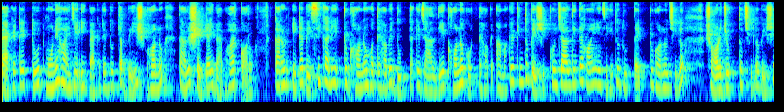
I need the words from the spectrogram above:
প্যাকেটের দুধ মনে হয় যে এই প্যাকেটের দুধটা বেশ ঘন, তাহলে সেটাই ব্যবহার করো। কারণ এটা বেসিক্যালি একটু ঘন হতে হবে, দুধটাকে জাল দিয়ে ঘন করতে হবে। আমাকে কিন্তু বেশিক্ষণ জাল দিতে হয়নি, যেহেতু দুধটা একটু ঘন ছিল স্বরযুক্ত ছিল বেশি।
